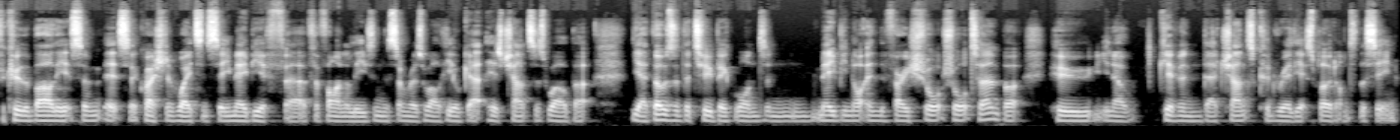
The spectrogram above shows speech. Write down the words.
For Koulibaly, it's a, it's a question of wait and see. Maybe if uh, Fofana leaves in the summer as well, he'll get his chance as well. But yeah, those are the two big ones, and maybe not in the very short short term, but who you know given their chance, could really explode onto the scene.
